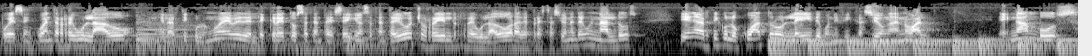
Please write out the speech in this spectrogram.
pues se encuentra regulado en el artículo 9 del decreto 76-78, ley reguladora de prestaciones de aguinaldos y en el artículo 4, ley de bonificación anual. En ambos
